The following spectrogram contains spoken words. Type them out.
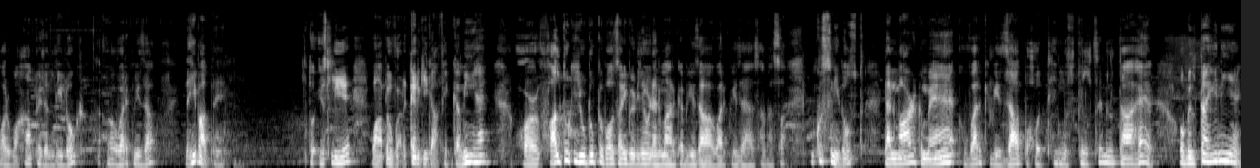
और वहाँ पे जल्दी लोग वर्क वीज़ा नहीं पाते हैं। तो इसलिए वहाँ पे वर्कर की काफ़ी कमी है और फालतू की यूट्यूब पे बहुत सारी वीडियो डेनमार्क का वीज़ा वर्क वीज़ा ऐसा वैसा। कुछ नहीं दोस्त डेनमार्क में वर्क वीज़ा बहुत ही मुश्किल से मिलता है और मिलता ही नहीं है।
